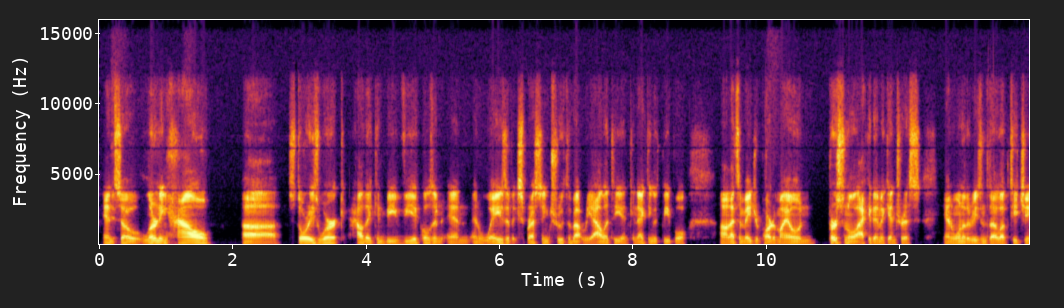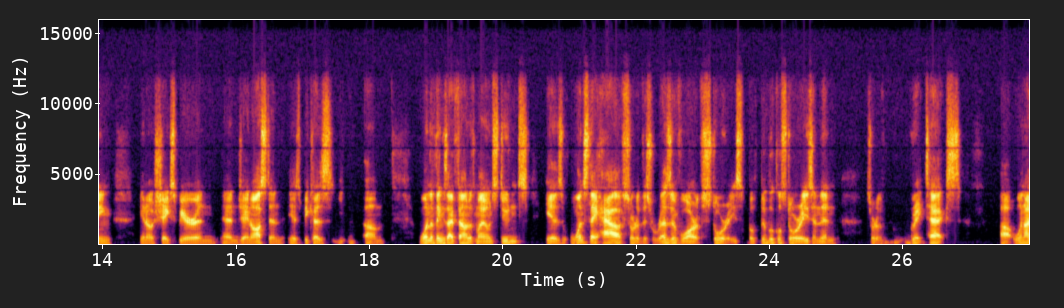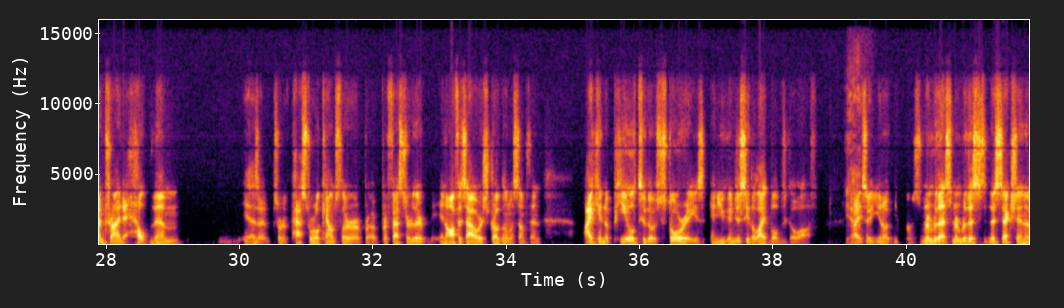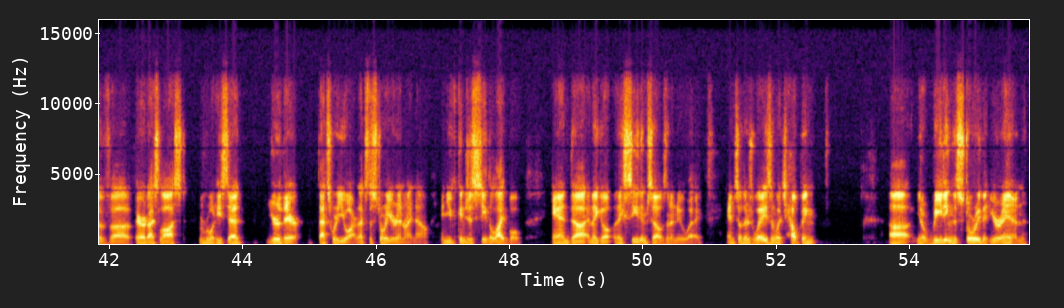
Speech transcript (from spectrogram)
And so, learning how uh, stories work, how they can be vehicles and, and, and ways of expressing truth about reality and connecting with people. Uh, that's a major part of my own personal academic interests. And one of the reasons I love teaching, you know, Shakespeare and, and Jane Austen is because um, one of the things I found with my own students is once they have sort of this reservoir of stories, both biblical stories and then sort of great texts, uh, when I'm trying to help them as a sort of pastoral counselor or a professor, they're in office hours struggling with something. I can appeal to those stories, and you can just see the light bulbs go off. Yeah. Right. So you know, remember that. Remember this this section of uh, Paradise Lost. Remember what he said. You're there. That's where you are. That's the story you're in right now, and you can just see the light bulb, and uh, and they go. They see themselves in a new way, and so there's ways in which helping, uh, you know, reading the story that you're in,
